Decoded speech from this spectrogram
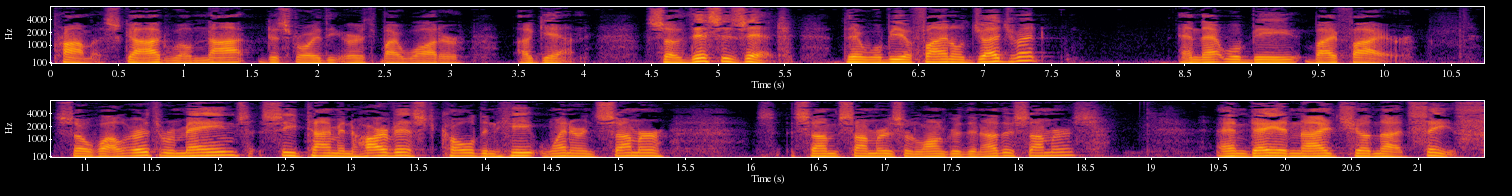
promise. God will not destroy the earth by water again. So this is it. There will be a final judgment, and that will be by fire. So while earth remains, seed time and harvest, cold and heat, winter and summer, some summers are longer than other summers and day and night shall not cease.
